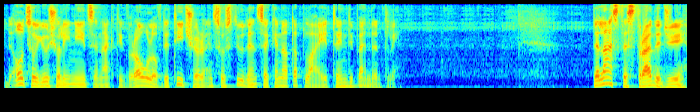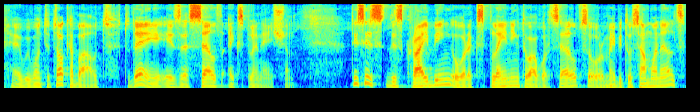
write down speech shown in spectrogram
It also usually needs an active role of the teacher and so students uh, cannot apply it independently. The last strategy uh, we want to talk about today is uh, self-explanation. This is describing or explaining to ourselves or maybe to someone else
